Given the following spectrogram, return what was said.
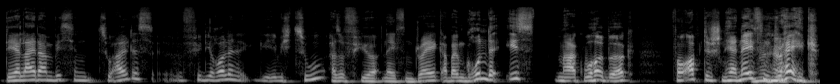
der leider ein bisschen zu alt ist äh, für die Rolle, gebe ich zu, also für Nathan Drake, aber im Grunde ist Mark Wahlberg vom optischen her Nathan Drake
